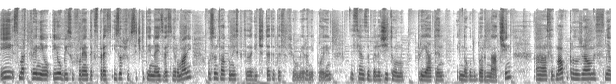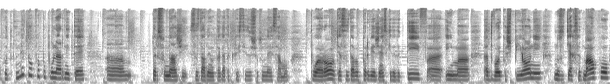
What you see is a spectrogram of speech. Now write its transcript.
и Смърт Кренил, и Убийство в Ориент Експрес, и изобщо всичките и най-известни романи. Освен това, ако не искате да ги четете, те са филмирани по един наистина забележително приятен и много добър начин. А, след малко продължаваме с някои от не толкова популярните а, персонажи, създадени от Агата Кристи, защото не е само Пуаро, тя създава първия женски детектив, а, има двойка шпиони, но за тях след малко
